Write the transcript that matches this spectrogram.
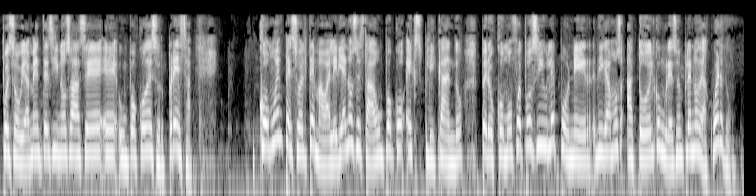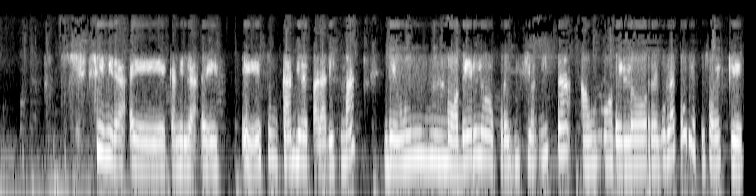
pues obviamente sí nos hace eh, un poco de sorpresa. ¿Cómo empezó el tema? Valeria nos estaba un poco explicando, pero ¿cómo fue posible poner, digamos, a todo el Congreso en pleno de acuerdo? Sí, mira, eh, Camila, eh, eh, es un cambio de paradigma de un modelo prohibicionista a un modelo regulatorio. Tú sabes que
